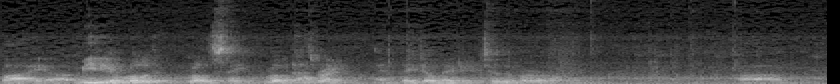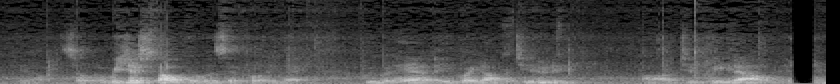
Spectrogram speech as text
by uh, Media Real Real Estate, Real That's Company, and they donated it to the borough. Um, You know, so we just felt there was really that we would have a great opportunity uh, to plead out, and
